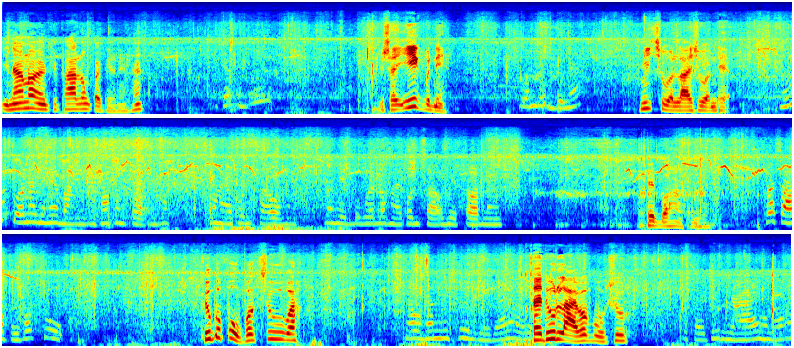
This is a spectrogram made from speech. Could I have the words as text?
อีนางน้อยมันสิพาลงไปเพียงไหนฮะอยู่ใส่อีกบัดนี้สวนสมบูรณ์นะมีสวนหลายสวนแท้หือสวนอะไรยังไงบางนะคะคนต่อนะคะเราหายคนเสาเราเห็ดบุเวนเราหายคนเสาเห็ดตอนหนึ่งเฮ็ดบ่หาคนเลยข้าเสาปลูกพักสู้คือบ่ปลูกผักชูปะเราท่านไม่ขึ้นอีกแล้วใช้ทุนหลายบ่ปลูกชู ใส่ตุ้นร้ายแล้ว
